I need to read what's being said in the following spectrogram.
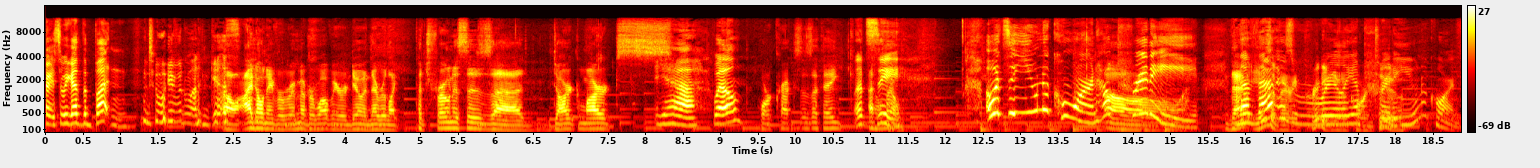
Alright, so we got the button. Do we even want to guess? Oh, I don't even remember what we were doing. There were like Patronus's uh, dark marks. Yeah, well, Horcruxes, I think. let's I don't see. know. Oh, it's a unicorn. How Oh, pretty. That now is that a very is pretty really unicorn, a pretty too. unicorn.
